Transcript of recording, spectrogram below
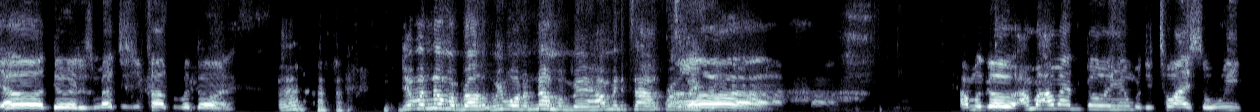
y'all do it as much as you're comfortable doing it. Give a number, brother. We want a number, man. How many times per? Uh, I'm gonna go. I'm, I'm gonna have to go with him with it twice a week,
